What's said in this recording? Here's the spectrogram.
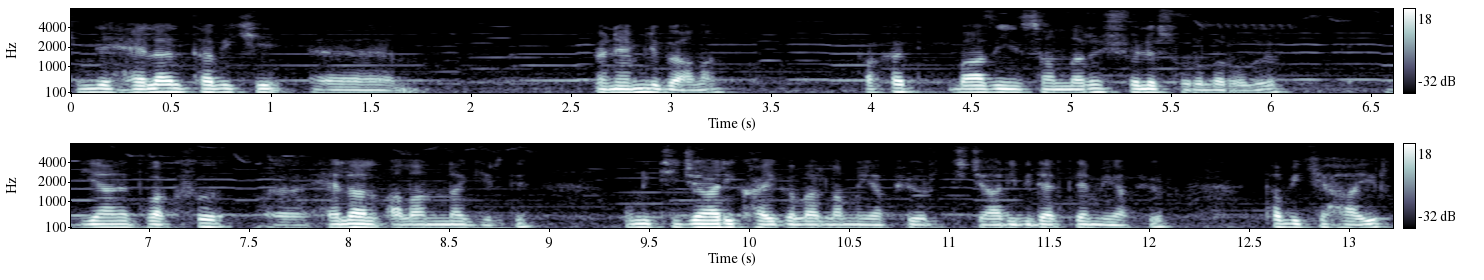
Şimdi helal tabii ki e, önemli bir alan. Fakat bazı insanların şöyle sorular oluyor. Diyanet Vakfı e, helal alanına girdi. Bunu ticari kaygılarla mı yapıyor, ticari bir dertle mi yapıyor? Tabii ki hayır.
